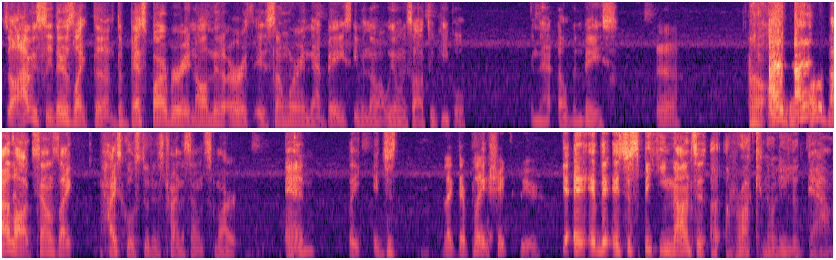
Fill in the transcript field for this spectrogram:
So obviously, there's like the the best barber in all Middle Earth is somewhere in that base. Even though we only saw two people in that elven base. uh, Uh, all, I- the, I- all the dialogue sounds like high school students trying to sound smart, and like it just like they're playing Shakespeare. Yeah, it, it- it's just speaking nonsense. A, a rock can only look down;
